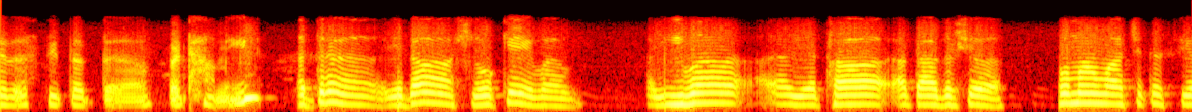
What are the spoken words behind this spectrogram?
यदस्ति तत् पठामि। अत्र यदा श्लोके एव, इव, यथा तादृश उपमावाचकस्य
